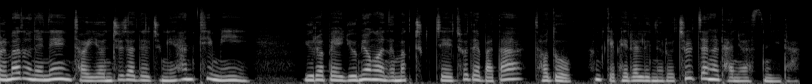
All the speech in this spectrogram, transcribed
얼마 전에는 저희 연주자들 중에 한 팀이 유럽의 유명한 음악 축제에 초대받아 저도 함께 베를린으로 출장을 다녀왔습니다.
